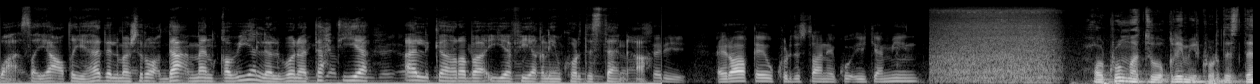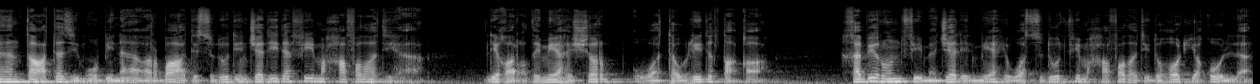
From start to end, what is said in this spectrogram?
وسيعطي هذا المشروع دعما قويا للبنى التحتية الكهربائية في إقليم كردستان. عراقي وكردستاني كمين حكومة إقليم كردستان تعتزم بناء أربعة سدود جديدة في محافظاتها لغرض مياه الشرب وتوليد الطاقة. خبير في مجال المياه والسدود في محافظة دهوك يقول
